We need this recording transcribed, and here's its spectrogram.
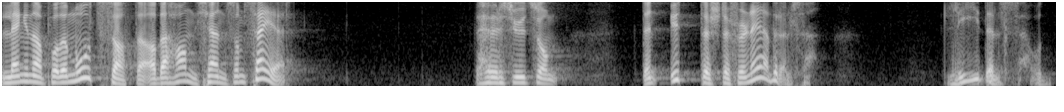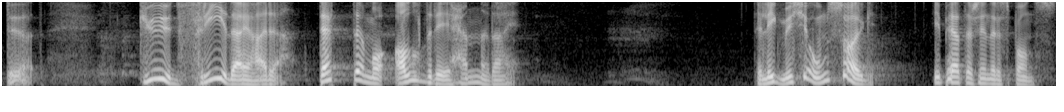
ligner på det motsatte av det han kjenner som seier. Det høres ut som den ytterste fornedrelse. Lidelse og død. Gud, fri deg, Herre. Dette må aldri hende deg. Det ligger mye omsorg i Peters respons.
